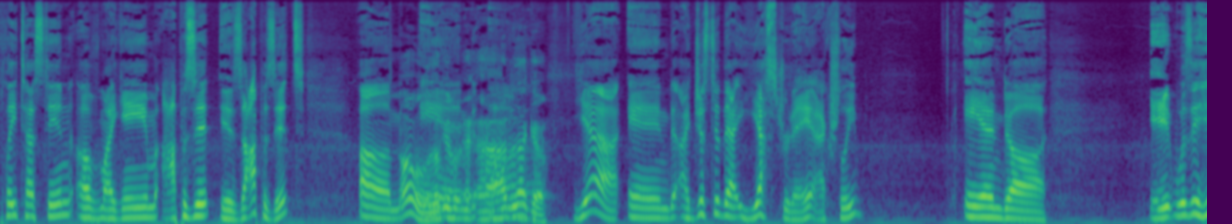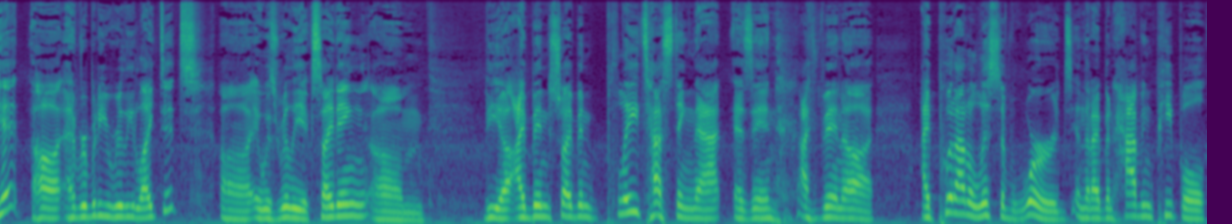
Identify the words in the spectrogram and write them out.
playtest in of my game. Opposite is opposite. Um, Oh, look and, at how did uh, that go? Yeah, and I just did that yesterday, actually, and uh, it was a hit. Uh, everybody really liked it. Uh, it was really exciting. Um, the uh, I've been so I've been play testing that as in I've been uh, I put out a list of words and then I've been having people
